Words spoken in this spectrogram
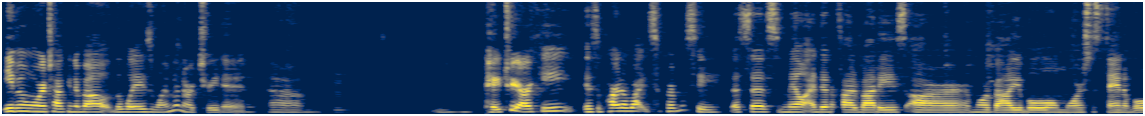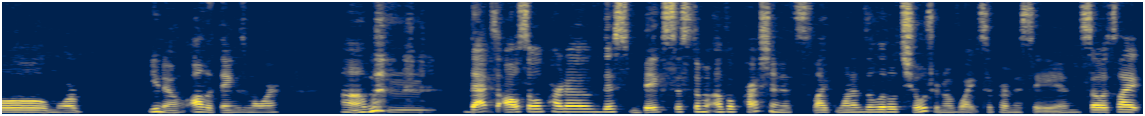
even when we're talking about the ways women are treated. Um, patriarchy is a part of white supremacy that says male identified bodies are more valuable more sustainable more you know, all the things more. Um, mm. That's also a part of this big system of oppression. It's like one of the little children of white supremacy. And so it's like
